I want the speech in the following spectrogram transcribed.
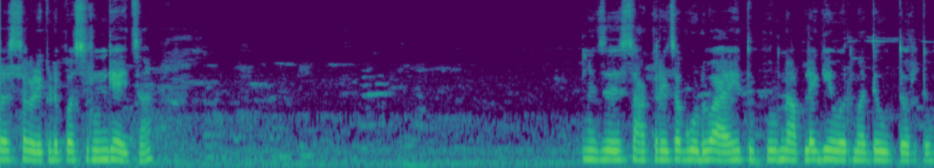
असं सगळीकडे पसरून घ्यायचा. म्हणजे साखरेचा गोडवा आहे तो पूर्ण आपल्या घेवरमध्ये उतरतो.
